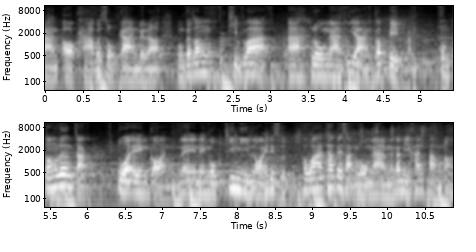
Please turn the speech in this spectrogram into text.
การออกหาประสบการณ์ไปแล้ว ผมก็ต้องคิดว่าอะโรงงานทุกอย่างก็ปิด ผมต้องเริ่มจาก ตัวเองก่อนในในงบที่มีน้อยที่สุด เพราะว่าถ้าไปสั่งโรงงานมันก็มีขั้นต่ำเนาะ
